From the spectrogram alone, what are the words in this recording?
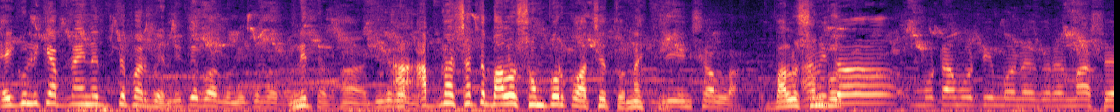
এইগুলি কি আপনি এনে দিতে পারবেন? নিতে পারব নিতে পারব নিতে- হ্যাঁ দিতে পারব। আপনার সাথে ভালো সম্পর্ক আছে তো নাকি? জি ইনশাআল্লাহ ভালো আমি সম্পর্ক তো মোটামুটি মনে করেন মাসে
